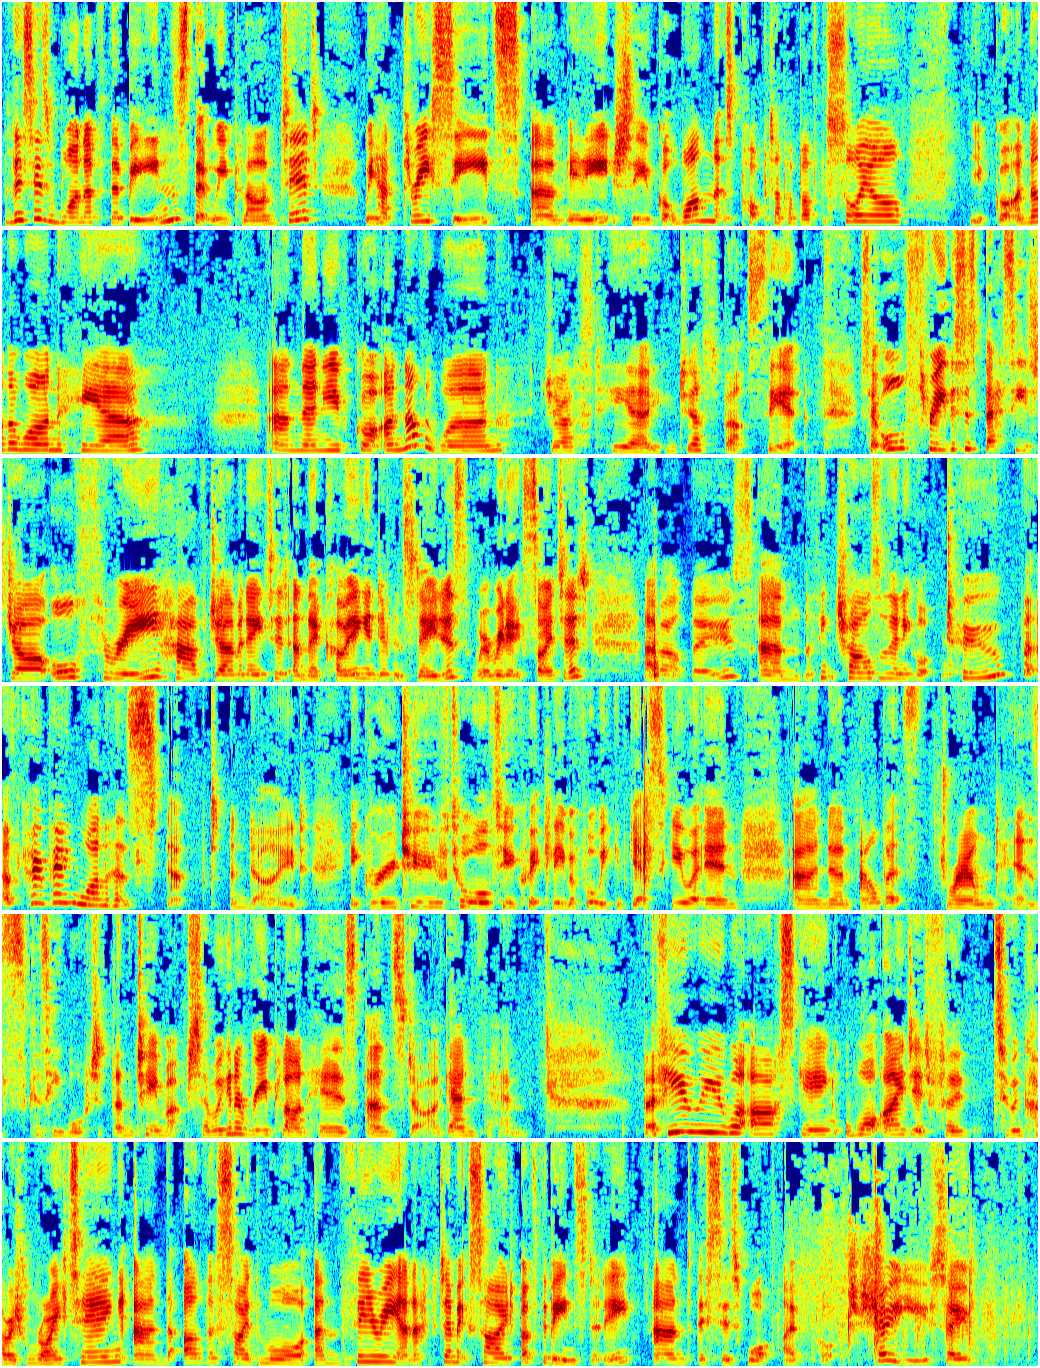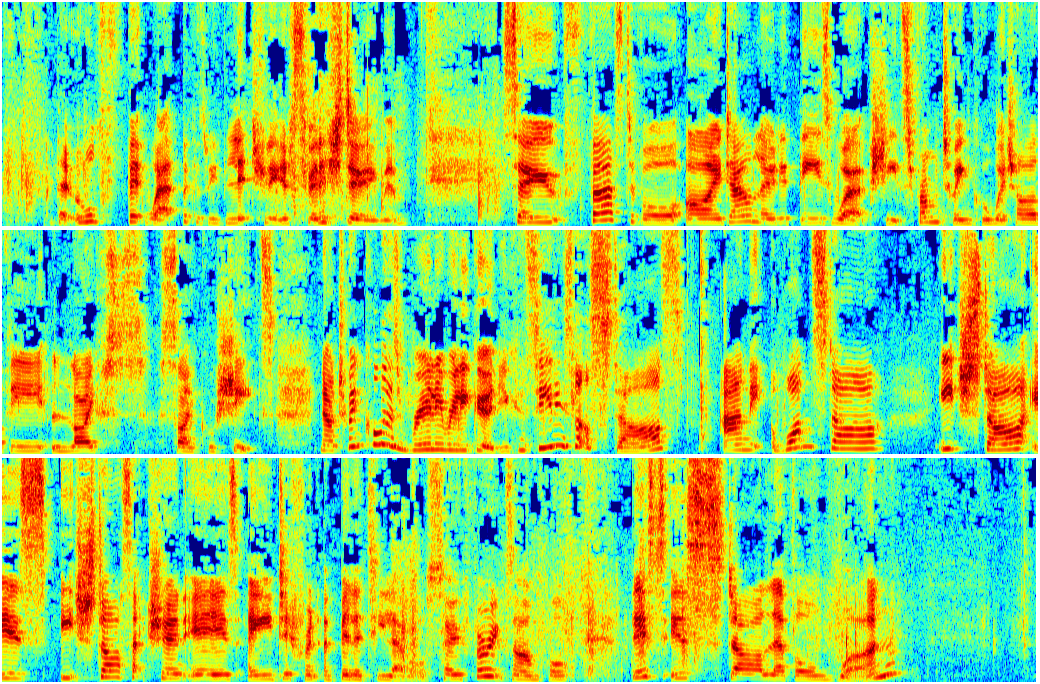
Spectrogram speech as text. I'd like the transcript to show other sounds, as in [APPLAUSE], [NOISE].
this is one of the beans that we planted. We had three seeds um, in each. So you've got one that's popped up above the soil. You've got another one here. And then you've got another one just here. You can just about see it. So all three, this is Bessie's jar, all three have germinated and they're coming in different stages. We're really excited about those. Um, I think Charles has only got two that are coping. One has snapped and died. It grew too tall too quickly before we could get a skewer in and um, drowned his because he watered them too much. So we're going to replant his and start again for him. But a few of you were asking what I did for to encourage writing and the other side, the more um, theory and academic side of the bean study. And this is what I've got to show you. So they're all a bit wet because we've literally just [LAUGHS] finished doing them. So first of all, I downloaded these worksheets from Twinkl, which are the life cycle sheets. Now Twinkl is really, really good. You can see these little stars and one star each star is, each star section is a different ability level. So for example, this is star level one,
